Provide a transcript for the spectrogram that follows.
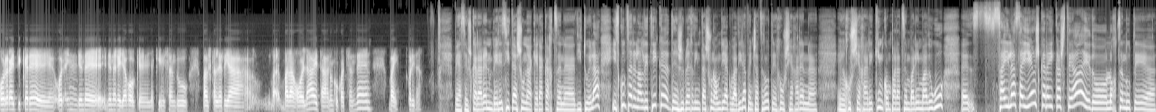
horregaitik ere, orain jende, jende gehiago jakin izan du ba, Euskal Herria ba, badagoela, eta non kokatzen den, bai, hori da. Beaz, Euskararen berezitasunak erakartzen eh, dituela. Hizkuntzaren aldetik, eh, desberdintasun handiak badira, pentsatzen Rusiagaren, eh, Rusiagarekin konparatzen balin badugu. Zaila zaie Euskara ikastea, edo lortzen dute,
